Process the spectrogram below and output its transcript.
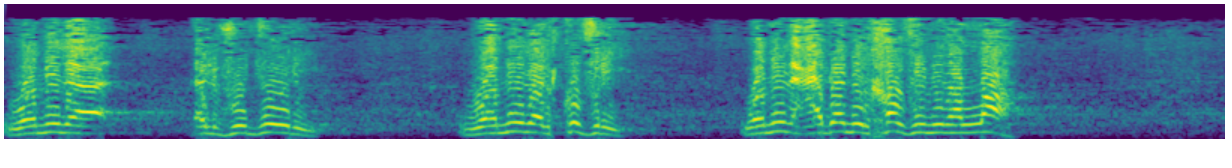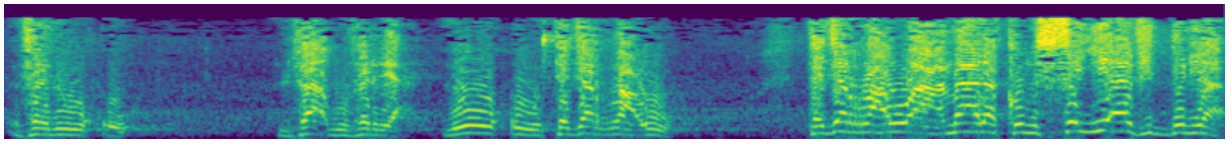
ومن الفجور ومن الكفر ومن عدم الخوف من الله. فذوقوا. الفاء مفرع. ذوقوا تجرعوا. تجرعوا أعمالكم السيئة في الدنيا.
